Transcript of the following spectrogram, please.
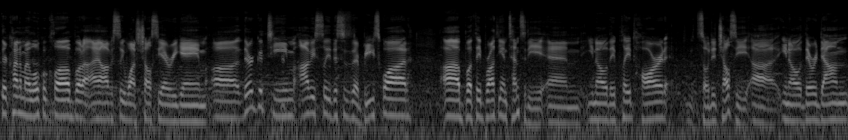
they're kind of my local club, but I obviously watch Chelsea every game. Uh, they're a good team. Obviously, this is their B squad, uh, but they brought the intensity, and you know they played hard. So did Chelsea. Uh, you know, they were down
